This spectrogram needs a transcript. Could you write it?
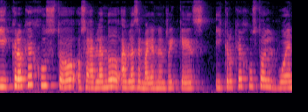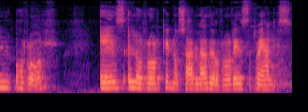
Y creo que justo, o sea, hablando, hablas de Mariana Enríquez, y creo que justo el buen horror es el horror que nos habla de horrores reales,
